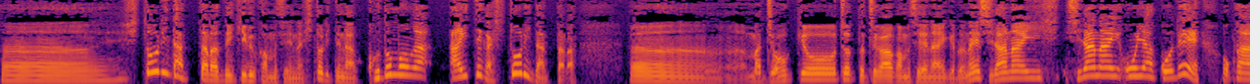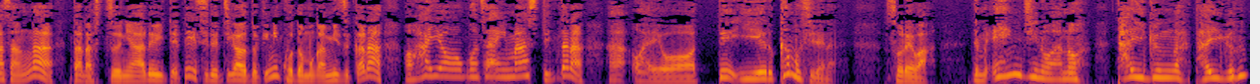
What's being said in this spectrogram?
うーん、一人だったらできるかもしれない。一人ってのは子供が、相手が一人だったら、うーん、まあ、状況ちょっと違うかもしれないけどね、知らない、知らない親子で、お母さんが、ただ普通に歩いてて、すれ違う時に子供が自ら、おはようございますって言ったら、あ、おはようって言えるかもしれない。それは。でも、園児のあの、大群が、大群？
